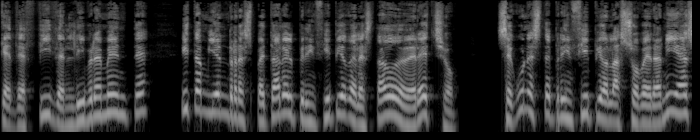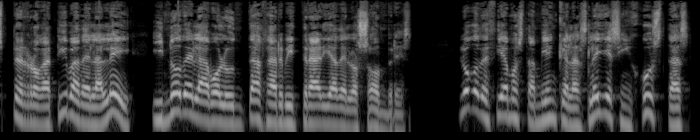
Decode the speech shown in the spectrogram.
que deciden libremente y también respetar el principio del Estado de Derecho. Según este principio, la soberanía es prerrogativa de la ley y no de la voluntad arbitraria de los hombres. Luego decíamos también que las leyes injustas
